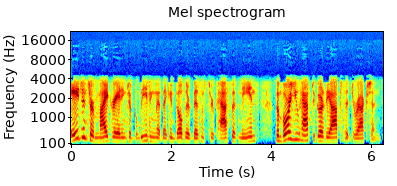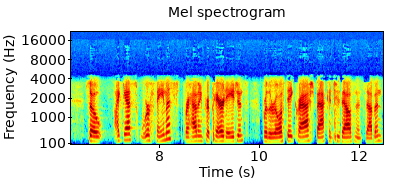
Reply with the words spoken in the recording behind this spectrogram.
agents are migrating to believing that they can build their business through passive means, the more you have to go to the opposite direction. So I guess we're famous for having prepared agents for the real estate crash back in 2007.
